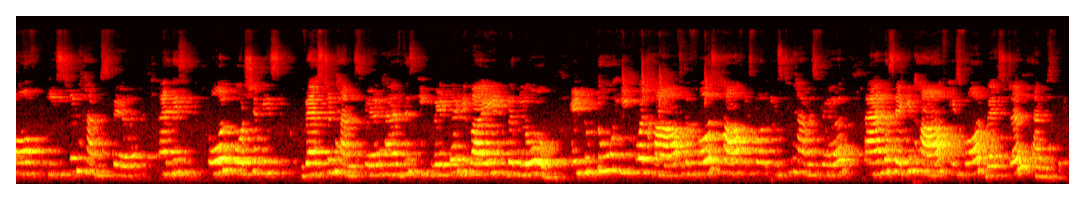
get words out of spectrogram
of eastern hemisphere and this whole portion is western hemisphere has this equator divide the globe into two equal halves. The first half is for eastern hemisphere and the second half is for western hemisphere.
